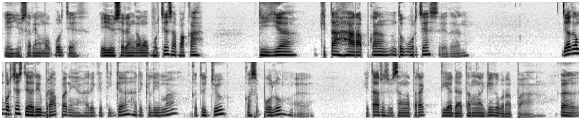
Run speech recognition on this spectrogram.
Ya user yang mau purchase. Ya user yang nggak mau purchase apakah dia kita harapkan untuk purchase gitu kan dia akan purchase di hari berapa nih hari ketiga hari kelima ketujuh ke sepuluh eh, kita harus bisa ngetrack dia datang lagi ke berapa. Ke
